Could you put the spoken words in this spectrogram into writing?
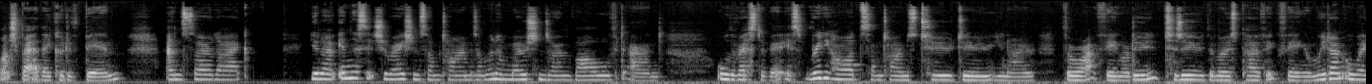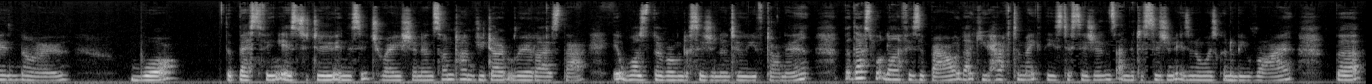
much better they could have been. And so like you know in the situation sometimes and when emotions are involved and all the rest of it it's really hard sometimes to do you know the right thing or do to do the most perfect thing. And we don't always know what the best thing is to do in the situation and sometimes you don't realize that it was the wrong decision until you've done it. But that's what life is about. Like you have to make these decisions and the decision isn't always going to be right. But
